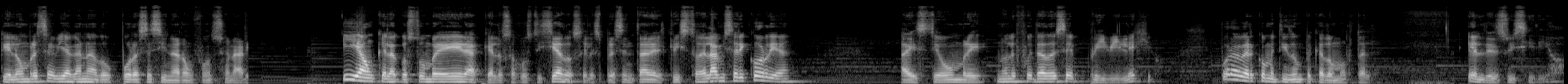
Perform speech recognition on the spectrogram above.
que el hombre se había ganado por asesinar a un funcionario. Y aunque la costumbre era que a los ajusticiados se les presentara el Cristo de la Misericordia, a este hombre no le fue dado ese privilegio por haber cometido un pecado mortal, el del suicidio.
